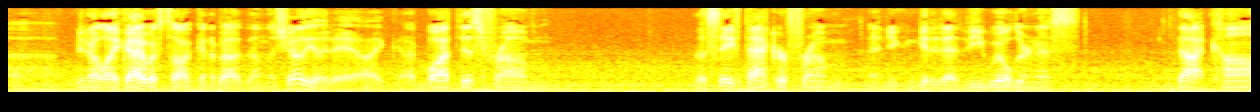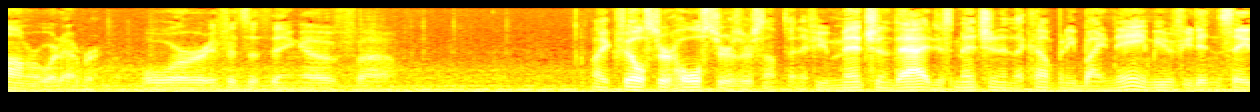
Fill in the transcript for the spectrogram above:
Uh, you know, like I was talking about on the show the other day, like I bought this from the safe packer from, and you can get it at thewilderness.com or whatever. Or if it's a thing of uh, like Filster holsters or something, if you mention that, just mention in the company by name, even if you didn't say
